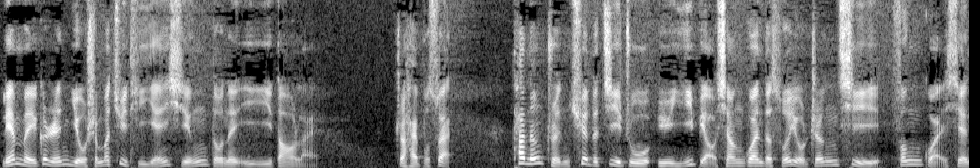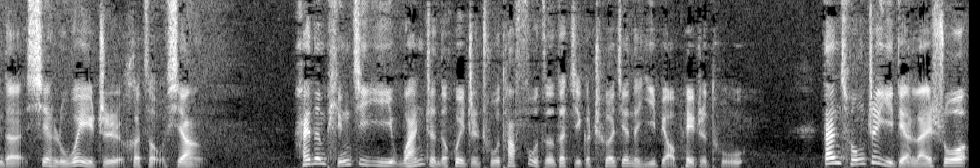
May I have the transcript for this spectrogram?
连每个人有什么具体言行都能一一道来。这还不算，他能准确地记住与仪表相关的所有蒸汽风管线的线路位置和走向，还能凭记忆完整地绘制出他负责的几个车间的仪表配置图。单从这一点来说，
